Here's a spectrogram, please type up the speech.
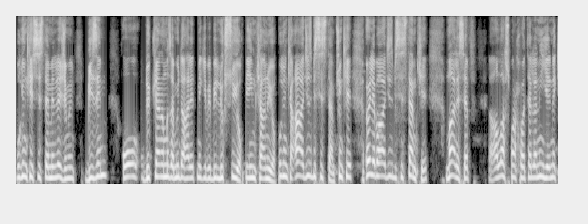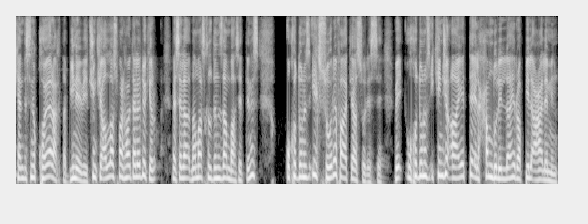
bugünkü sistemin, rejimin bizim o dükkanımıza müdahale etme gibi bir lüksü yok, bir imkanı yok. Bugünkü aciz bir sistem. Çünkü öyle bir aciz bir sistem ki maalesef Allah subhanahu ve teala'nın yerine kendisini koyarak da bir nevi. Çünkü Allah subhanahu ve teala diyor ki mesela namaz kıldığınızdan bahsettiniz. Okuduğunuz ilk sure Fatiha suresi ve okuduğunuz ikinci ayette Elhamdülillahi Rabbil Alemin.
